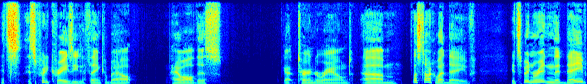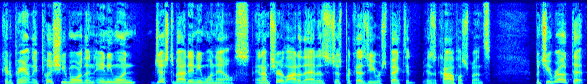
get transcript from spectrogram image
it's it's pretty crazy to think about how all this got turned around. Um, let's talk about Dave. It's been written that Dave could apparently push you more than anyone, just about anyone else, and I'm sure a lot of that is just because you respected his accomplishments. But you wrote that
